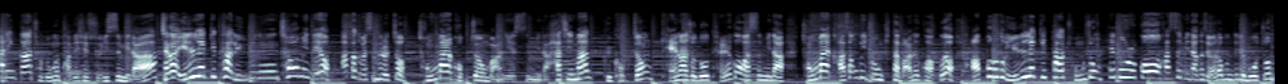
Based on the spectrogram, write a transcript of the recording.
할인가 적용을 받으실 수 있습니다. 제가 일렉 기타 리뷰는 처음인데요. 아까도 말씀드렸죠. 정말 걱정 많이 했습니다. 하지만 그 걱정 개나 줘도 될 것 같습니다. 정말 가성비 좋은 기타 많을 것 같고요. 앞으로도 일렉 기타 종종 해볼 것 같습니다. 그래서 여러분들이 뭐 좀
